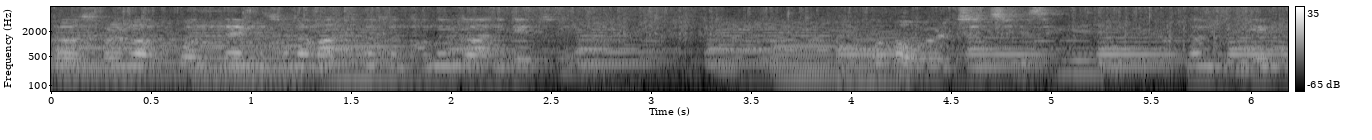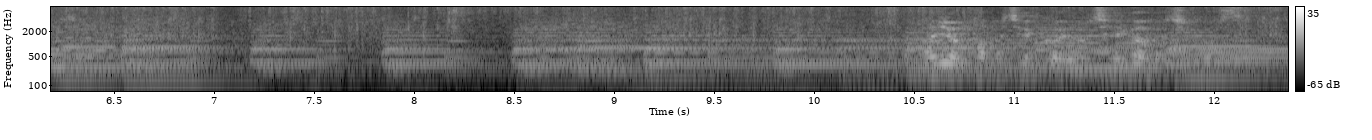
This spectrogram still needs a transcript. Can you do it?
너 설마 꽃 냄새나 맡으면서 노는 거 아니겠지? 아빠 오늘 지치 생일인데요. 넌 이해되지? 아니요, 봐봐 제 거예요. 제가 가지고 왔어요.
